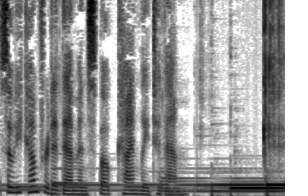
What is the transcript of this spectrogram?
So he comforted them and spoke kindly to them.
